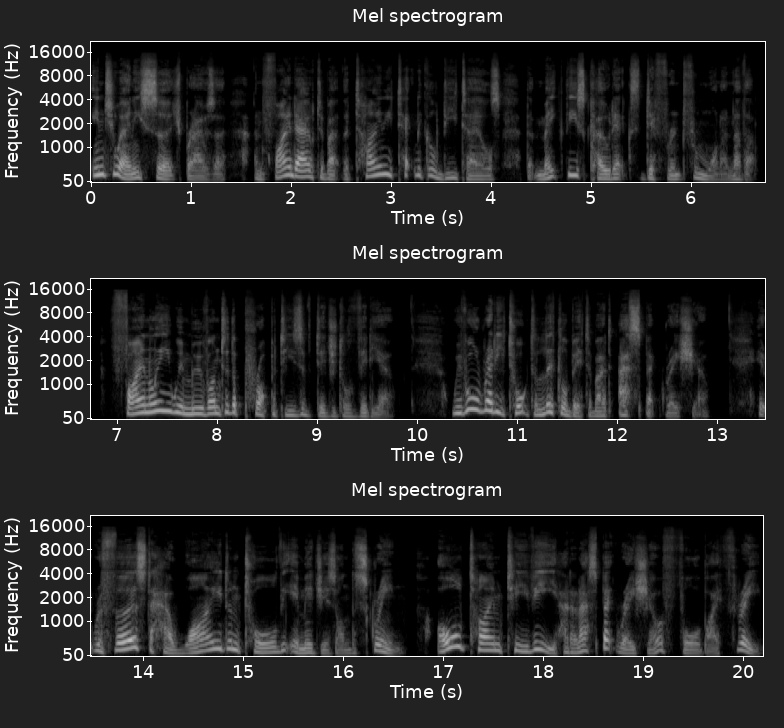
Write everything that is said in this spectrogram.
into any search browser and find out about the tiny technical details that make these codecs different from one another. Finally, we move on to the properties of digital video. We've already talked a little bit about aspect ratio. It refers to how wide and tall the image is on the screen. Old time TV had an aspect ratio of 4 by 3,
